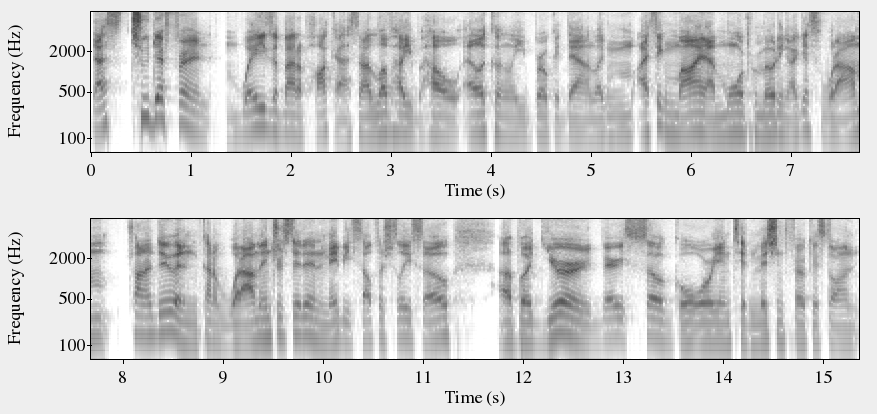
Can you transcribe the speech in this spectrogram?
that's two different ways about a podcast. And I love how you how eloquently you broke it down. Like i think mine, I'm more promoting, I guess, what I'm trying to do and kind of what I'm interested in, and maybe selfishly so. Uh, but you're very so goal oriented, mission focused on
